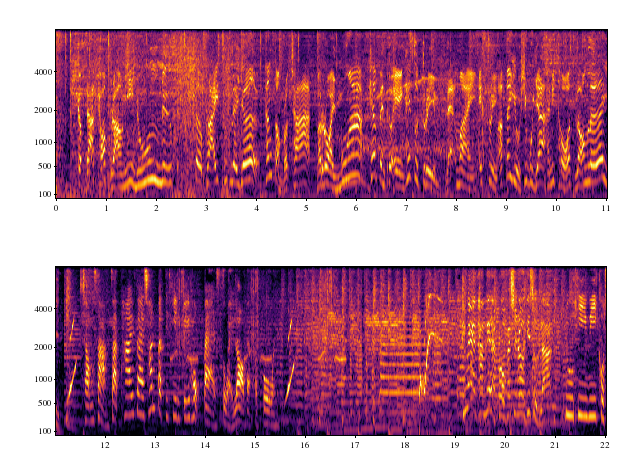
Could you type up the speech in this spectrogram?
ำกับดาร์กช็อกบราวนี่นุ่มหนึบ เซอร์ไพรส์ทุกเลเยอร์ ทั้งสองรสชาติ อร่อยมากแค่เป็นตัวเองให้สุดตรีม และใหม่ Extreme After You ชิบุย่าฮันนี่โทสลองเลย ช่อง 3 จัดให้แฟชั่นปฏิทินปี 68 สวยหล่อแบบตะโกน พี่แม่ทำนี่แหละโปรเฟชชั่นอลที่สุดละดูทีวีกด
